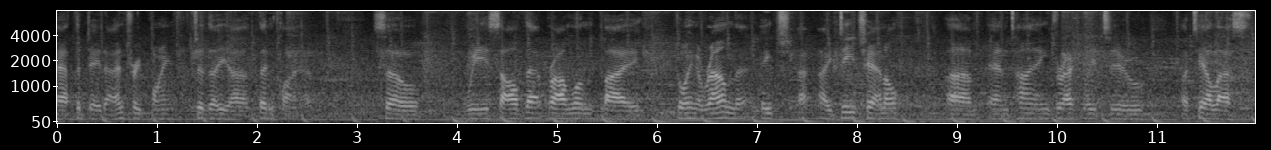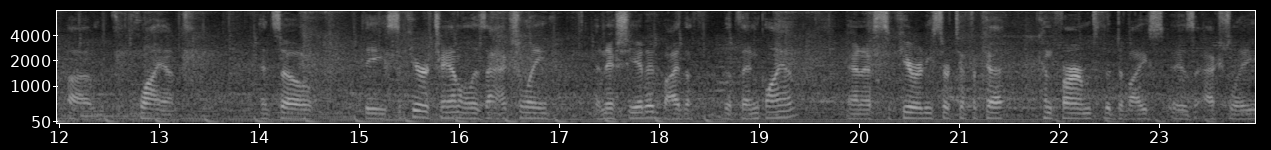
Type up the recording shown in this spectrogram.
at the data entry point to the uh, thin client. So we solved that problem by going around the HID channel um, and tying directly to a TLS um, client. And so the secure channel is actually initiated by the, the thin client and a security certificate confirms the device is actually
